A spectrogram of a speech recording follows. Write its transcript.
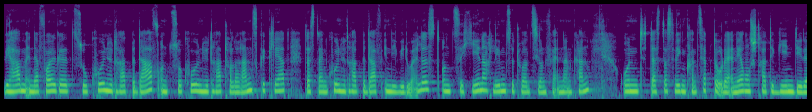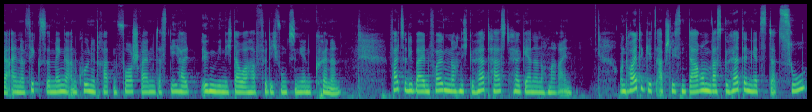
Wir haben in der Folge zu Kohlenhydratbedarf und zur Kohlenhydrattoleranz geklärt, dass dein Kohlenhydratbedarf individuell ist und sich je nach Lebenssituation verändern kann und dass deswegen Konzepte oder Ernährungsstrategien, die dir eine fixe Menge an Kohlenhydraten vorschreiben, dass die halt irgendwie nicht dauerhaft für dich funktionieren können. Falls du die beiden Folgen noch nicht gehört hast, hör gerne nochmal rein. Und heute geht es abschließend darum, was gehört denn jetzt dazu,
